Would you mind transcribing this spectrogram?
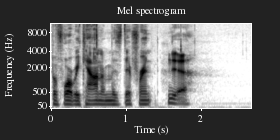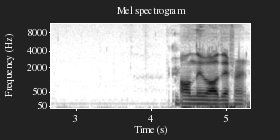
before we count them as different. yeah. All new, all different.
